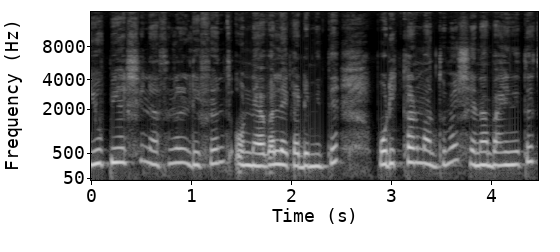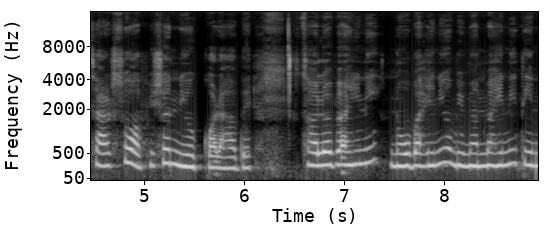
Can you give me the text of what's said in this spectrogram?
ইউপিএসসি ন্যাশনাল ডিফেন্স ও নেভাল একাডেমিতে পরীক্ষার মাধ্যমে সেনাবাহিনীতে চারশো অফিসার নিয়োগ করা হবে। স্থলবাহিনী, নৌবাহিনী ও বিমান বাহিনী তিন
